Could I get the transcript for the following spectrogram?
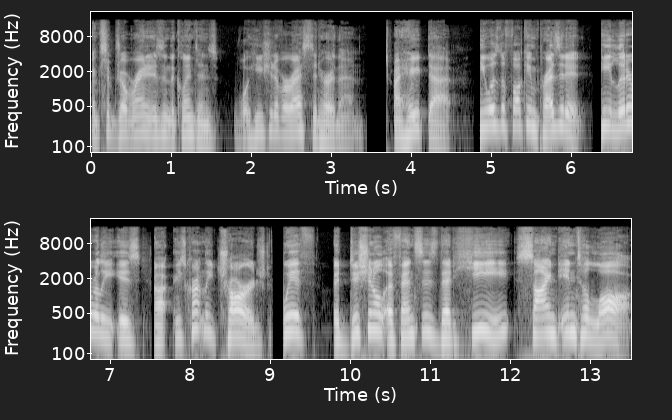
Except Joe Brandon isn't the Clintons. Well, he should have arrested her then. I hate that. He was the fucking president. He literally is, uh, he's currently charged with additional offenses that he signed into law.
